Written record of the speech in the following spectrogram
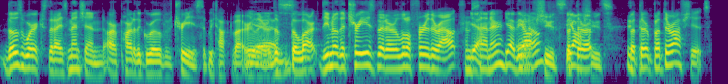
those works that I mentioned are part of the grove of trees that we talked about earlier. Yes. The, the lar- you know the trees that are a little further out from Yeah. center. Yeah, the you know? offshoots, the But they're- offshoots. but they're but they're offshoots.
